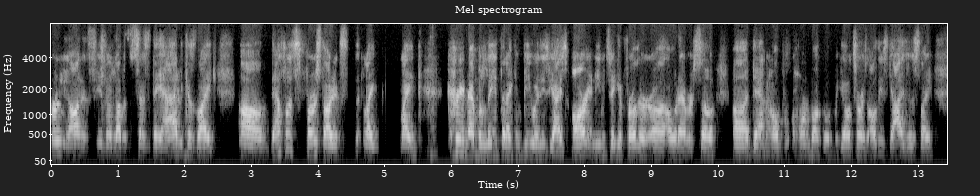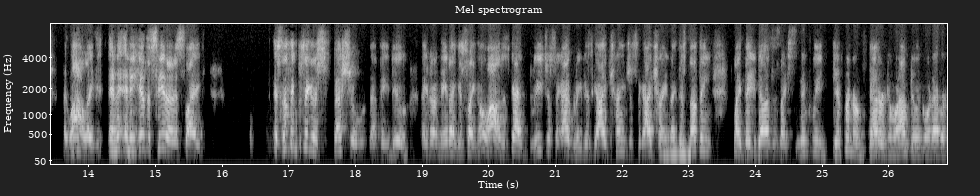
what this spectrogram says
early on and see the love and sense they had because, like, um, that's what's first started, like, like creating that belief that I can be where these guys are and even take it further uh, or whatever. So uh, Dan Hornbuckle, Miguel Torres, all these guys, it's like, like wow, like, and and you get to see that it's like it's nothing particular special that they do. Like, you know what I mean? Like, it's like, oh wow, this guy bleeds just like I bleed. This guy trains just like I train. Like, there's nothing like that he does is like significantly different or better than what I'm doing or whatever.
